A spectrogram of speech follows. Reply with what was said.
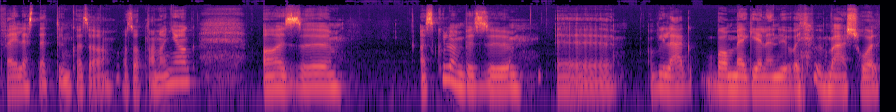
fejlesztettünk, az a, az a tananyag, az, az különböző a világban megjelenő, vagy máshol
